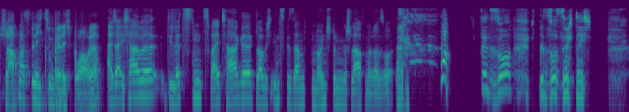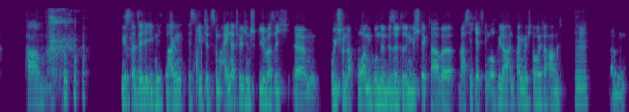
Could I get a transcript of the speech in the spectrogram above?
Schlafen hast du nicht zufällig vor, oder? Alter, ich habe die letzten zwei Tage, glaube ich, insgesamt neun Stunden geschlafen oder so. ich bin so, ich bin so süchtig. Um. Ich muss tatsächlich ich nicht sagen, es gibt jetzt zum einen natürlich ein Spiel, was ich, ähm, wo ich schon davor im Grunde ein bisschen drin gesteckt habe, was ich jetzt eben auch wieder anfangen möchte heute Abend. Hm. Ähm,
